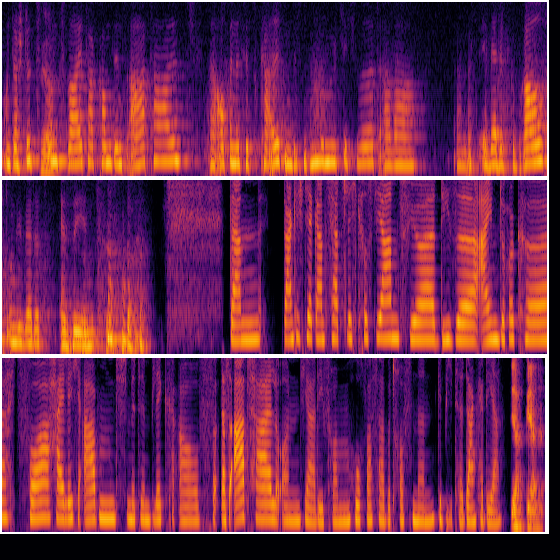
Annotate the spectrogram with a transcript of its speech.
unterstützt ja. uns weiter, kommt ins Ahrtal, äh, auch wenn es jetzt kalt, ein bisschen ungemütlich wird, aber ähm, es, ihr werdet gebraucht und ihr werdet ersehnt. Dann danke ich dir ganz herzlich, Christian, für diese Eindrücke vor Heiligabend mit dem Blick auf das Ahrtal und ja, die vom Hochwasser betroffenen Gebiete. Danke dir. Ja, gerne.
